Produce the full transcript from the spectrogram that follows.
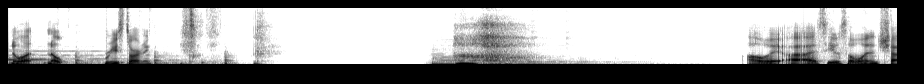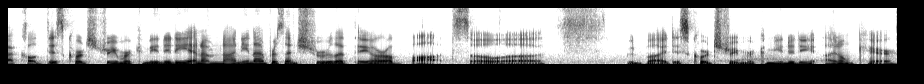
You know what? Nope. Restarting. oh wait, I, I see someone in chat called Discord streamer community, and I'm 99% sure that they are a bot. So, uh, goodbye Discord streamer community. I don't care.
